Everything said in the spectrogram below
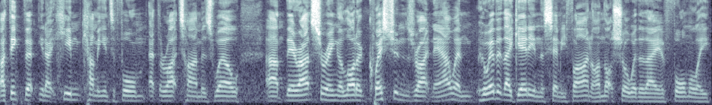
I think that you know him coming into form at the right time as well. Uh, they're answering a lot of questions right now, and whoever they get in the semi-final, I'm not sure whether they have formally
